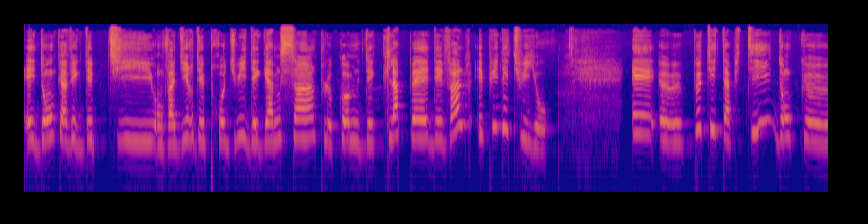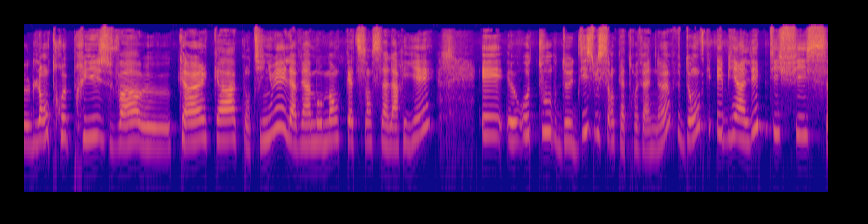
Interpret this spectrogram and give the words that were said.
Et donc avec des petits, on va dire des produits, des gammes simples comme des clapets, des valves et puis des tuyaux. Et euh, petit à petit, donc euh, l'entreprise va euh, qu'à continuer. Elle avait un moment 400 salariés. Et euh, autour de 1889, donc, eh bien, les petits-fils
